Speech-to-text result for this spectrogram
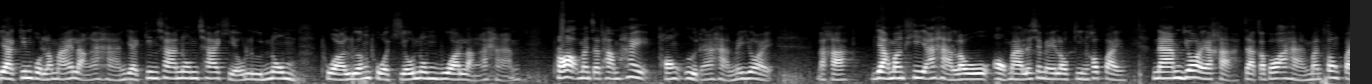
อยากกินผลไม้หลังอาหาร อยากกินชานมชาเขียวหรือนม ถั่วเหลืองถั่วเขียวนมวัวหลังอาหาร เพราะมันจะทำให้ท้องอืดอาหารไม่ย่อย นะคะ อย่างบางทีอาหารเราออกมาเลยใช่ไหมเรากินเข้าไป น้ำย่อยอะค่ะ จากกระเพาะอาหารมันต้องไป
